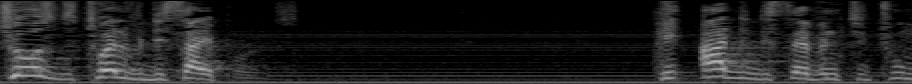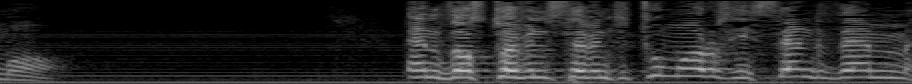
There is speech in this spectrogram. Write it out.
chose the 12 disciples, he added 72 more. And those 72 more, he sent them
